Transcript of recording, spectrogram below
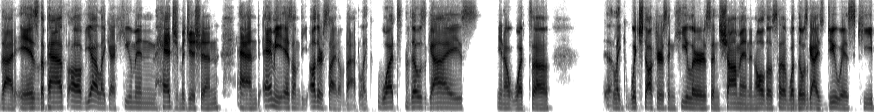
that is the path of yeah like a human hedge magician and emmy is on the other side of that like what those guys you know what uh uh, like witch doctors and healers and shaman and all those uh, what those guys do is keep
